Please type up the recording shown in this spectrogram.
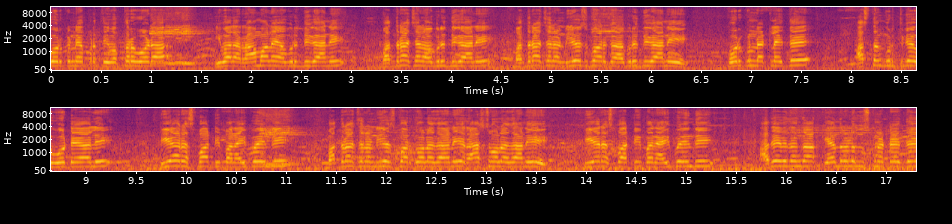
కోరుకునే ప్రతి ఒక్కరు కూడా ఇవాళ రామాలయం అభివృద్ధి కానీ భద్రాచలం అభివృద్ధి కానీ భద్రాచలం నియోజకవర్గ అభివృద్ధి కానీ కోరుకున్నట్లయితే హస్తం గుర్తుకే ఓటేయాలి. టీఆర్ఎస్ పార్టీ పని అయిపోయింది. భద్రాచలం నియోజకవర్గంలో కానీ రాష్ట్రంలో కానీ టీఆర్ఎస్ పార్టీ పని అయిపోయింది. అదేవిధంగా కేంద్రంలో చూసుకున్నట్టయితే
